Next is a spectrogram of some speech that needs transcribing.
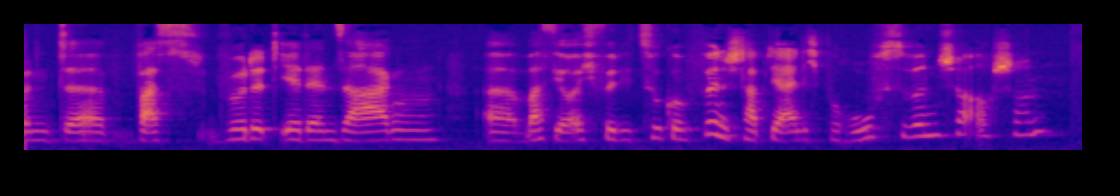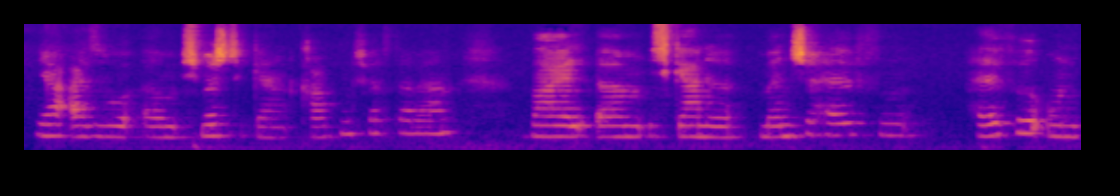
Und äh, was würdet ihr denn sagen, äh, was ihr euch für die Zukunft wünscht? Habt ihr eigentlich Berufswünsche auch schon? Ja, also ähm, ich möchte gerne Krankenschwester werden, weil ähm, ich gerne Menschen helfen helfe und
